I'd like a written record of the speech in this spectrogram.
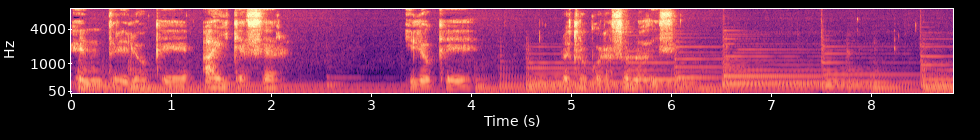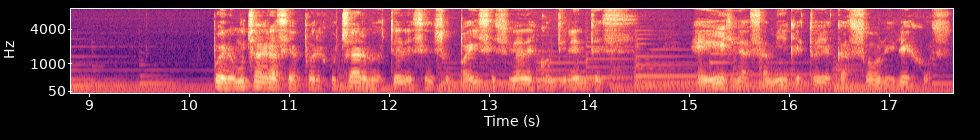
entre lo que hay que hacer y lo que nuestro corazón nos dice. Bueno, muchas gracias por escucharme ustedes en sus países, ciudades, continentes e islas, a mí que estoy acá solo y lejos,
